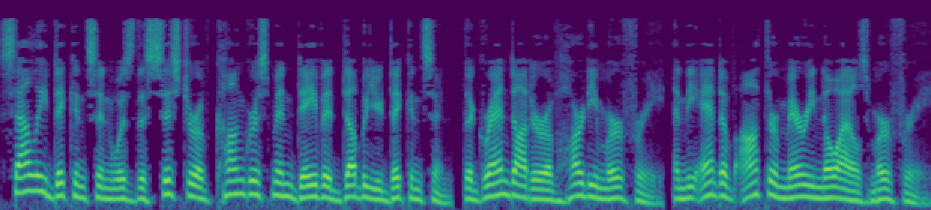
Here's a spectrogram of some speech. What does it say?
Sally Dickinson was the sister of Congressman David W. Dickinson, the granddaughter of Hardy Murfree, and the aunt of author Mary Noailles Murfree.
